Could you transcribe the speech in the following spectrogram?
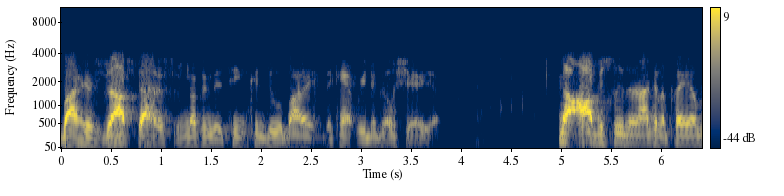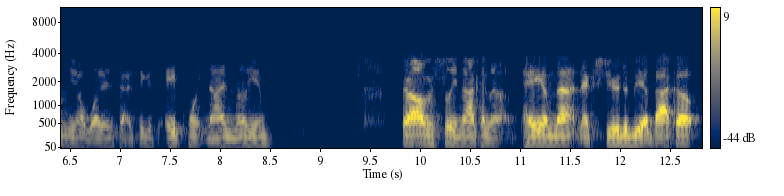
by his job status. There's nothing the team can do about it. They can't renegotiate it. Now, obviously, they're not going to pay him. You know, what is that? I think it's 8.9 million. They're obviously not going to pay him that next year to be a backup.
